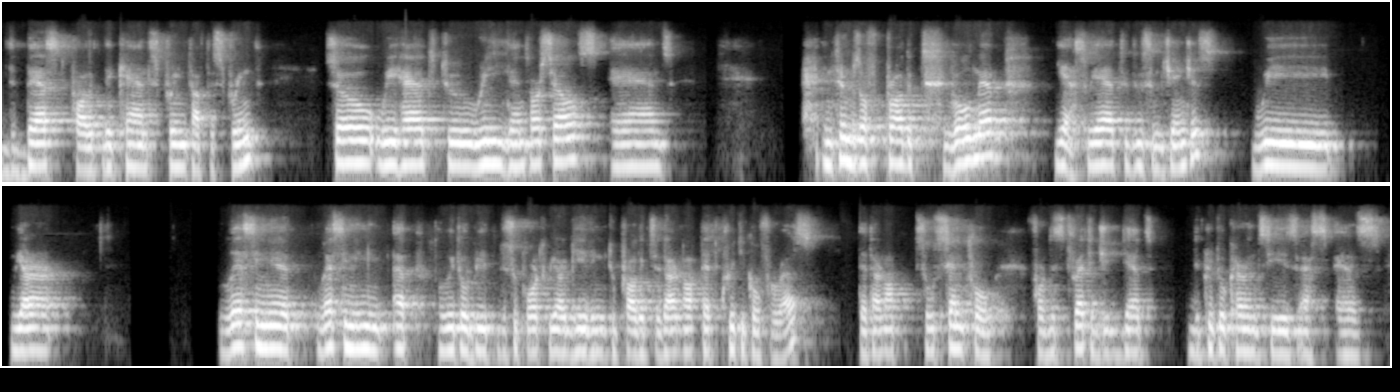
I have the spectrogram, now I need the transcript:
the best product they can sprint after sprint so we had to reinvent ourselves. And in terms of product roadmap, yes, we had to do some changes. We we are lessening it, lessening up a little bit the support we are giving to products that are not that critical for us, that are not so central for the strategy that the cryptocurrencies as, as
